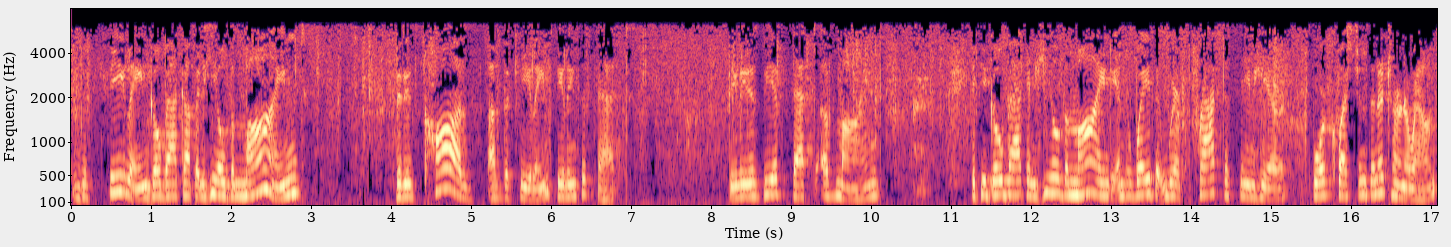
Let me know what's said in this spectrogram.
the feeling, go back up and heal the mind that is cause of the feeling. Feeling's effect. Feeling is the effect of mind. If you go back and heal the mind in the way that we're practicing here, four questions and a turnaround,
